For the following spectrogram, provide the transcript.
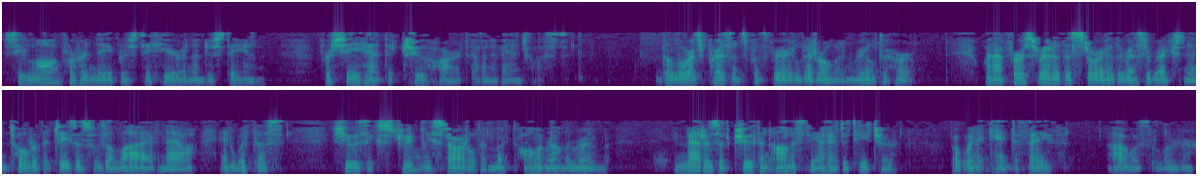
She longed for her neighbors to hear and understand, for she had the true heart of an evangelist. The Lord's presence was very literal and real to her. When I first read her the story of the resurrection and told her that Jesus was alive now and with us, she was extremely startled and looked all around the room. In matters of truth and honesty I had to teach her, but when it came to faith, I was the learner.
